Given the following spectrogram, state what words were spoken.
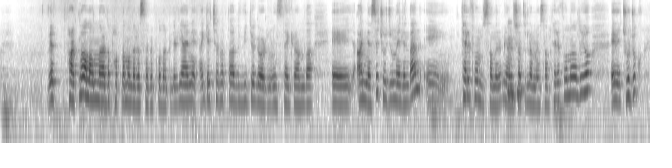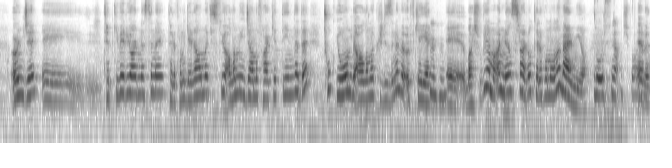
ve farklı alanlarda patlamalara sebep olabilir. Yani geçen hatta bir video gördüm Instagram'da. Ee, annesi çocuğun elinden e, telefonu sanırım yanlış hatırlamıyorsam telefonu alıyor. Ee, çocuk önce e, tepki veriyor annesine, telefonu geri almak istiyor. Alamayacağını fark ettiğinde de çok yoğun bir ağlama krizine ve öfkeye e, başvuruyor ama anne ısrarla o telefonu ona vermiyor. Doğrusunu yapmış bu arada. Evet.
